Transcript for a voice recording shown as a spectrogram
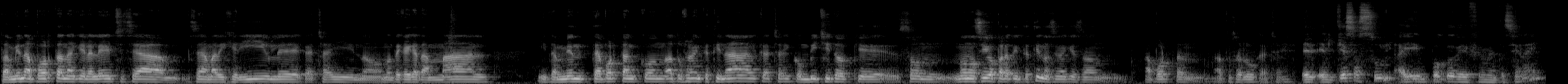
también aportan a que la leche sea, sea más digerible, ¿cachai? No, no te caiga tan mal. Y también te aportan con, a tu flora intestinal, ¿cachai? Con bichitos que son no nocivos para tu intestino, sino que son aportan a tu salud, ¿cachai? ¿El, el queso azul, hay un poco de fermentación ahí?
